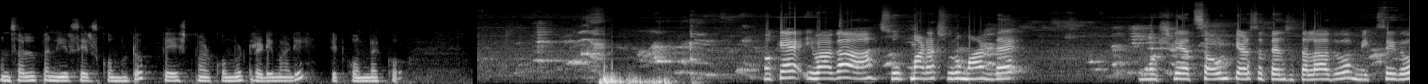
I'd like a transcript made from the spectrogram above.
ಒಂದು ಸ್ವಲ್ಪ ನೀರು ಸೇರಿಸ್ಕೊಂಬಿಟ್ಟು ಪೇಸ್ಟ್ ಮಾಡ್ಕೊಂಬಿಟ್ಟು ರೆಡಿ ಮಾಡಿ ಇಟ್ಕೊಬೇಕು. ಓಕೆ, ಇವಾಗ ಸೂಪ್ ಮಾಡೋಕ್ಕೆ ಶುರು ಮಾಡಿದೆ. ಮೋಸ್ಟ್ಲಿ ಅದು ಸೌಂಡ್ ಕೇಳಿಸುತ್ತೆ ಅನಿಸುತ್ತಲ್ಲ ಅದು, ಮಿಕ್ಸಿದು.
